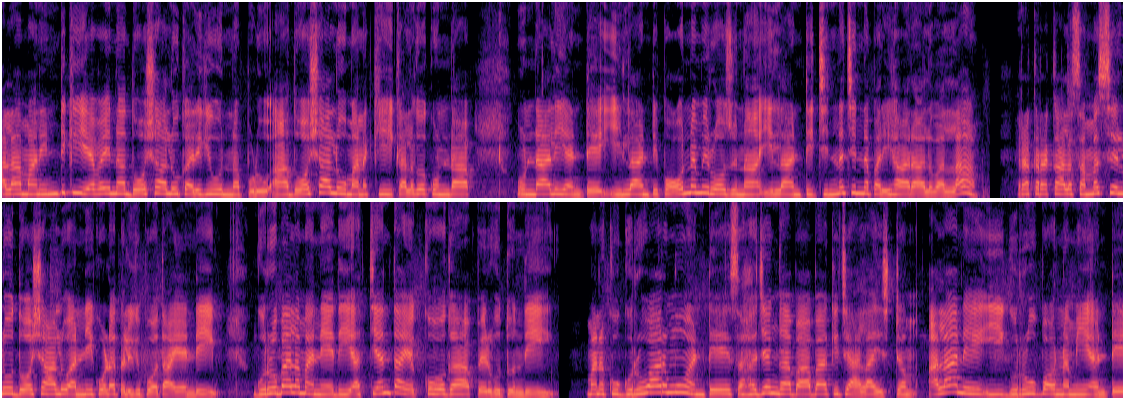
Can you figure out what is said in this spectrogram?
అలా మన ఇంటికి ఏవైనా దోషాలు కలిగి ఉన్నప్పుడు ఆ దోషాలు మనకి కలగకుండా ఉండాలి అంటే ఇలాంటి పౌర్ణమి రోజున ఇలాంటి చిన్న చిన్న పరిహారాల వల్ల రకరకాల సమస్యలు దోషాలు అన్నీ కూడా తొలగిపోతాయండి. గురుబలం అనేది అత్యంత ఎక్కువగా పెరుగుతుంది. మనకు గురువారము అంటే సహజంగా బాబాకి చాలా ఇష్టం. అలానే ఈ గురు పౌర్ణమి అంటే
